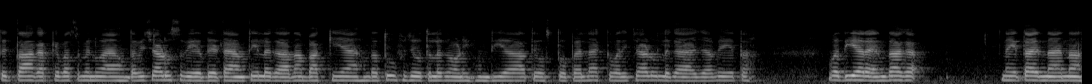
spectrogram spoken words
ਤੇ ਤਾਂ ਕਰਕੇ ਬਸ ਮੈਨੂੰ ਐ ਹੁੰਦਾ ਵੀ ਝਾੜੂ ਸਵੇਰ ਦੇ ਟਾਈਮ ਤੇ ਹੀ ਲਗਾ ਦਾਂ, ਬਾਕੀ ਐ ਹੁੰਦਾ ਧੂਫ ਜੋਤ ਲਗਾਉਣੀ ਹੁੰਦੀ ਆ ਤੇ ਉਸ ਤੋਂ ਪਹਿਲਾਂ ਇੱਕ ਵਾਰੀ ਝਾੜੂ ਲਗਾਇਆ ਜਾਵੇ ਤਾਂ ਵਧੀਆ ਰਹਿੰਦਾ ਗਾ। ਨਹੀਂ ਤਾਂ ਇੰਨਾ ਇੰਨਾ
